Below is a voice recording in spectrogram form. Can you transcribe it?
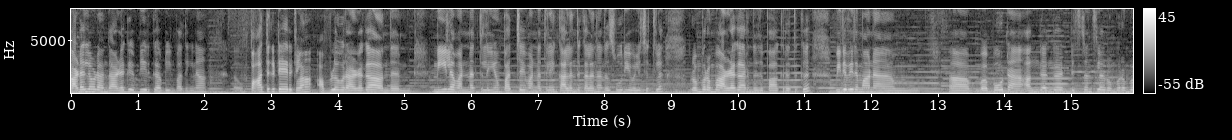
கடலோட அந்த அழகு எப்படி இருக்குது அப்படின்னு பார்த்தீங்கன்னா பார்த்துக்கிட்டே இருக்கலாம். அவ்வளோ ஒரு அழகாக அந்த நீல வண்ணத்துலேயும் பச்சை வண்ணத்துலேயும் கலந்து கலந்து அந்த சூரிய வெளிச்சத்தில் ரொம்ப ரொம்ப அழகாக இருந்தது பார்க்குறதுக்கு விதவிதமான போட் அங்கங்கே டிஸ்டன்ஸில் ரொம்ப ரொம்ப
